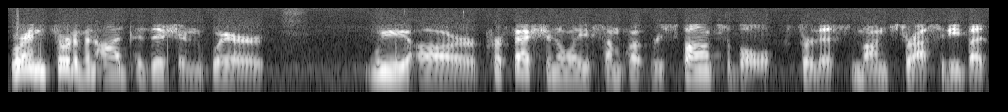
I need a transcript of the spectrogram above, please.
we're in sort of an odd position where we are professionally somewhat responsible for this monstrosity, but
